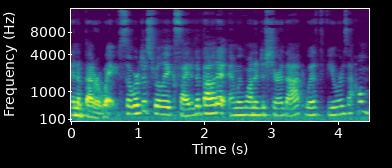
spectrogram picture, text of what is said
in a better way. So we're just really excited about it and we wanted to share that with viewers at home.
